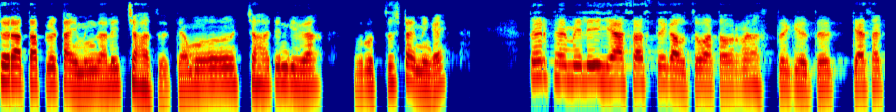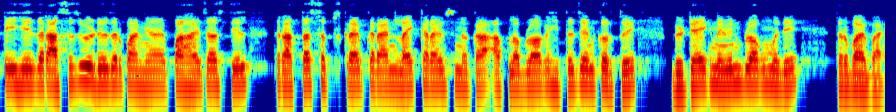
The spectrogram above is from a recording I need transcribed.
तर आता आपलं टायमिंग झालंय चहाचं. त्यामुळं चहा तीन घेऊया. रोजच टायमिंग आहे. तर फॅमिली हे असं असतं गावचं वातावरण हसतं खेळतं. त्यासाठी हे जर असंच व्हिडिओ जर पाहण्या पाहायचं असतील तर आता सबस्क्राईब करा आणि लाईक करा विसरू नका. आपला ब्लॉग इथंच एंड करतोय. भेटूया एक नवीन ब्लॉगमध्ये. तर बाय बाय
